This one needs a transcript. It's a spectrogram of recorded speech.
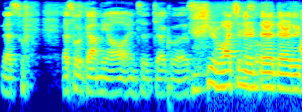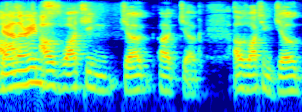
That's what that's what got me all into Juggalos. You're watching their their their, their I was- gatherings. I was watching Jug uh Jug. I was watching Joe.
